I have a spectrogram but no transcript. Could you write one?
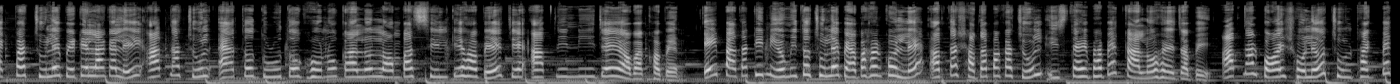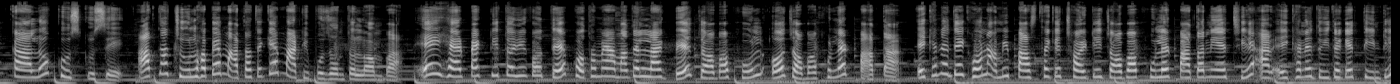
একবার চুলে পেটে লাগালেই আপনার চুল এত দ্রুত ঘন কালো লম্বা সিল্কি হবে যে আপনি নিজেই অবাক হবেন। এই পাতাটি নিয়মিত চুলে ব্যবহার করলে আপনার সাদা পাকা চুল স্থায়ীভাবে কালো হয়ে যাবে। আপনার বয়স হলেও চুল থাকবে কালো কুসকুসে। আপনার চুল হবে মাথা থেকে মাটি পর্যন্ত লম্বা। এই হেয়ার প্যাকটি তৈরি করতে প্রথমে আমাদের লাগবে জবা ফুল ও জবা ফুলের পাতা। এখানে দেখুন, আমি পাঁচ থেকে ছয়টি জবা ফুলের পাতা নিয়েছি আর এখানে দুই থেকে তিনটি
